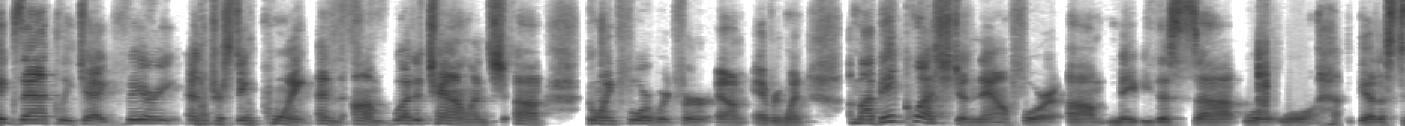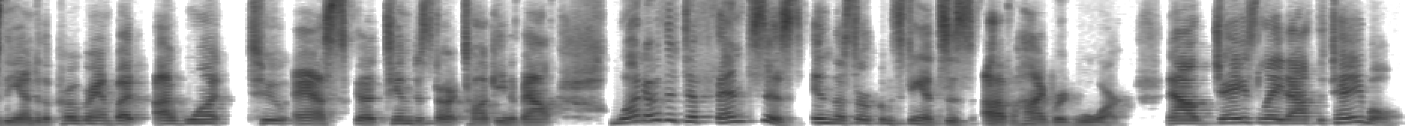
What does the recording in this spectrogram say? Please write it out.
Exactly, Jay. Very interesting point, and um, what a challenge uh, going forward for um, everyone. My big question now for um, maybe this uh, will will get us to the end of the program, but I want to ask uh, Tim to start talking about what are the defenses in the circumstances of hybrid war. Now, Jay's laid out the table.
